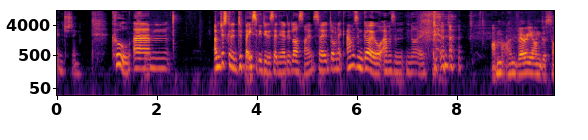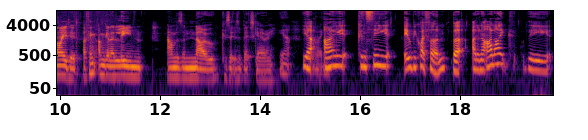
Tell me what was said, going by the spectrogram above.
interesting. Cool. Um, I'm just going to basically do the same thing I did last time. So Dominic, Amazon Go or Amazon No? I'm I'm very undecided. I think I'm going to lean Amazon no because it is a bit scary. yeah. Yeah, I can see it would be quite fun, but I don't know. I like the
